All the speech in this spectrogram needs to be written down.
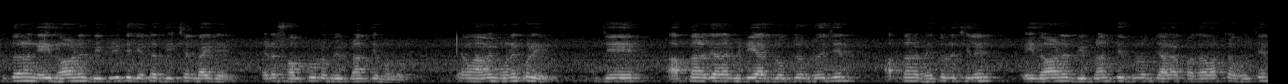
সুতরাং এই ধরনের বিবৃতি যেটা দিচ্ছেন বাইরে, এটা সম্পূর্ণ বিভ্রান্তিমূলক। এবং আমি মনে করি যে আপনারা যারা মিডিয়ার লোকজন রয়েছেন, আপনারা ভেতরে ছিলেন, এই ধরনের বিভ্রান্তিমূলক যারা কথাবার্তা বলছেন,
